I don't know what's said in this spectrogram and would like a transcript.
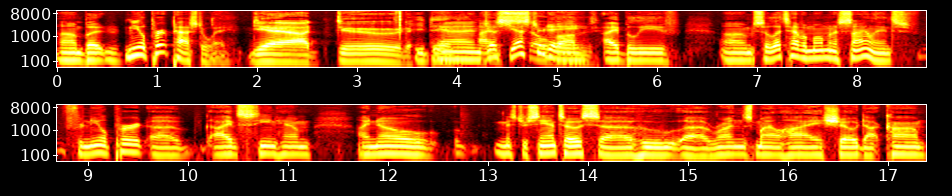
Um, but Neil Peart passed away, yeah, dude. He did. and I'm just so yesterday, bummed. I believe. Um, so let's have a moment of silence for Neil Peart. Uh, I've seen him. I know Mr. Santos, uh, who uh, runs MileHighShow.com,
